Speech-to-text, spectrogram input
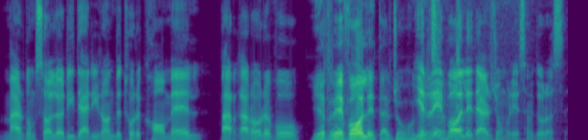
مردم سالاری در ایران به طور کامل برقراره و یه رواله در جمهوری یه. روال در جمهوری اسلامی درسته.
